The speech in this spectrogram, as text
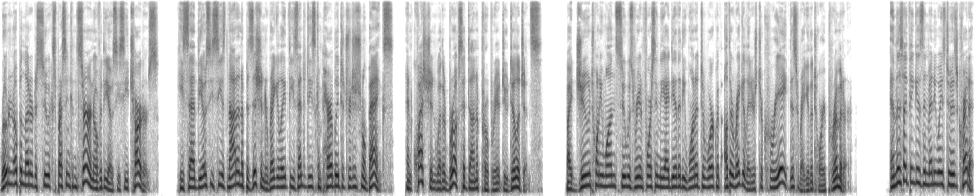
wrote an open letter to Hsu expressing concern over the OCC charters. He said the OCC is not in a position to regulate these entities comparably to traditional banks, and questioned whether Brooks had done appropriate due diligence. By June 21, Hsu was reinforcing the idea that he wanted to work with other regulators to create this regulatory perimeter. And this, I think, is in many ways to his credit.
